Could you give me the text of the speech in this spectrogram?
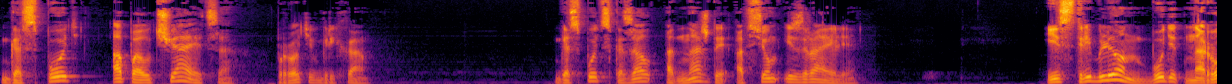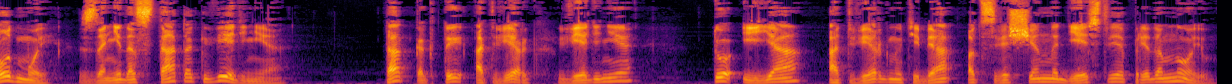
Господь ополчается против греха. Господь сказал однажды о всем Израиле. «Истреблен будет народ мой за недостаток ведения. Так как ты отверг ведение, то и я отвергну тебя от священнодействия предо мною».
